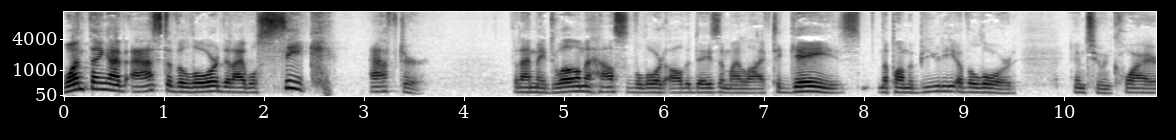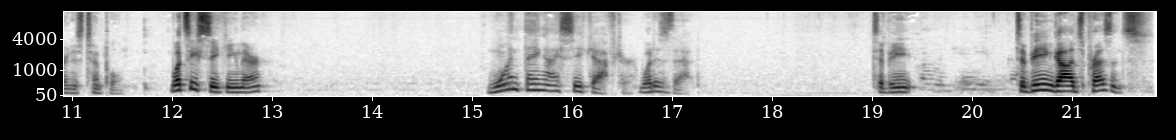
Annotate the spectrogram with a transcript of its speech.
One thing I've asked of the Lord that I will seek after, that I may dwell in the house of the Lord all the days of my life, to gaze upon the beauty of the Lord and to inquire in his temple. What's he seeking there? One thing I seek after. What is that? To be, to be in God's presence,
